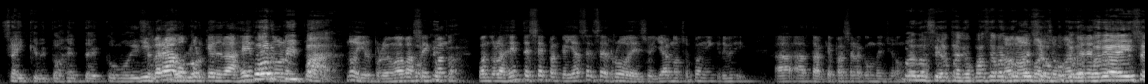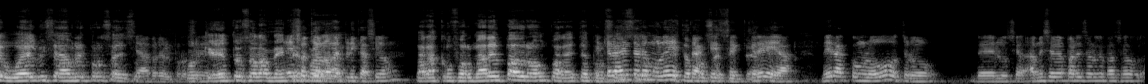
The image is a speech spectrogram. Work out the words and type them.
se ha inscrito gente, como dice Y el bravo, pueblo, porque la gente. Por no, pipa. No, y el problema va a ser cuando, cuando la gente sepa que ya se cerró eso, ya no se pueden inscribir a- hasta que pase la convención. Bueno, sí, hasta que pase la No, no, convención, por porque después de ahí se vuelve y se abre el proceso. Se abre el proceso. Porque esto es solamente eso tiene una para, explicación. para conformar el padrón para este Es proceso. que a la gente le molesta este que se interno. crea. Mira, con lo otro de Luciano, a mí se me parece lo que pasó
